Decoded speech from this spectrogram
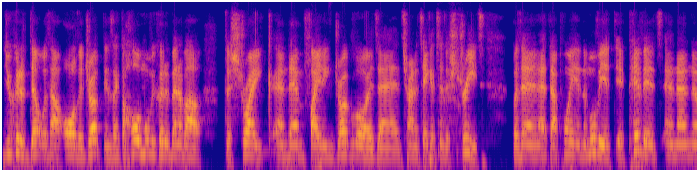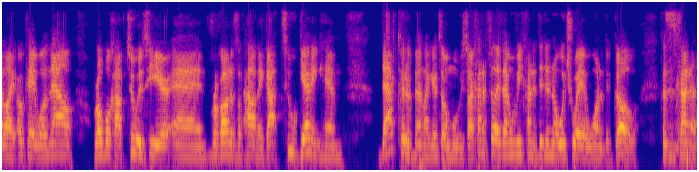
you could have dealt without all the drug things. Like the whole movie could have been about the strike and them fighting drug lords and trying to take it to the streets. But then at that point in the movie, it, it pivots, and then they're like, okay, well now RoboCop 2 is here, and regardless of how they got to getting him, that could have been like its own movie. So I kind of feel like that movie kind of didn't know which way it wanted to go because it's kind of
